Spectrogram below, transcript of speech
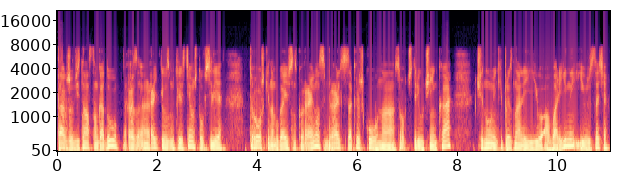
Также в 2019 году родители возмутились тем, что в селе Трошкино Благовещенского района собирались закрыть школу на 44 ученика. Чиновники признали ее аварийной и в результате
